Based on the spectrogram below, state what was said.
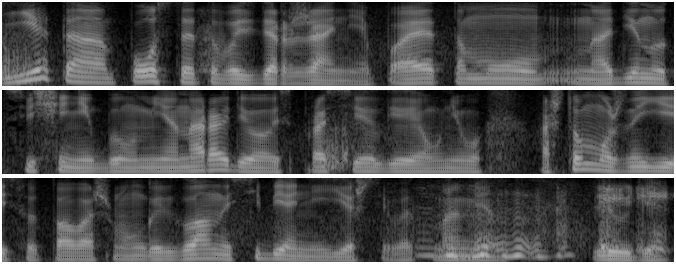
диета, пост это воздержание. Поэтому один вот священник был у меня на радио и спросил я у него, а что можно есть вот по-вашему? Он говорит, главное себя не ешьте в этот момент, люди.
